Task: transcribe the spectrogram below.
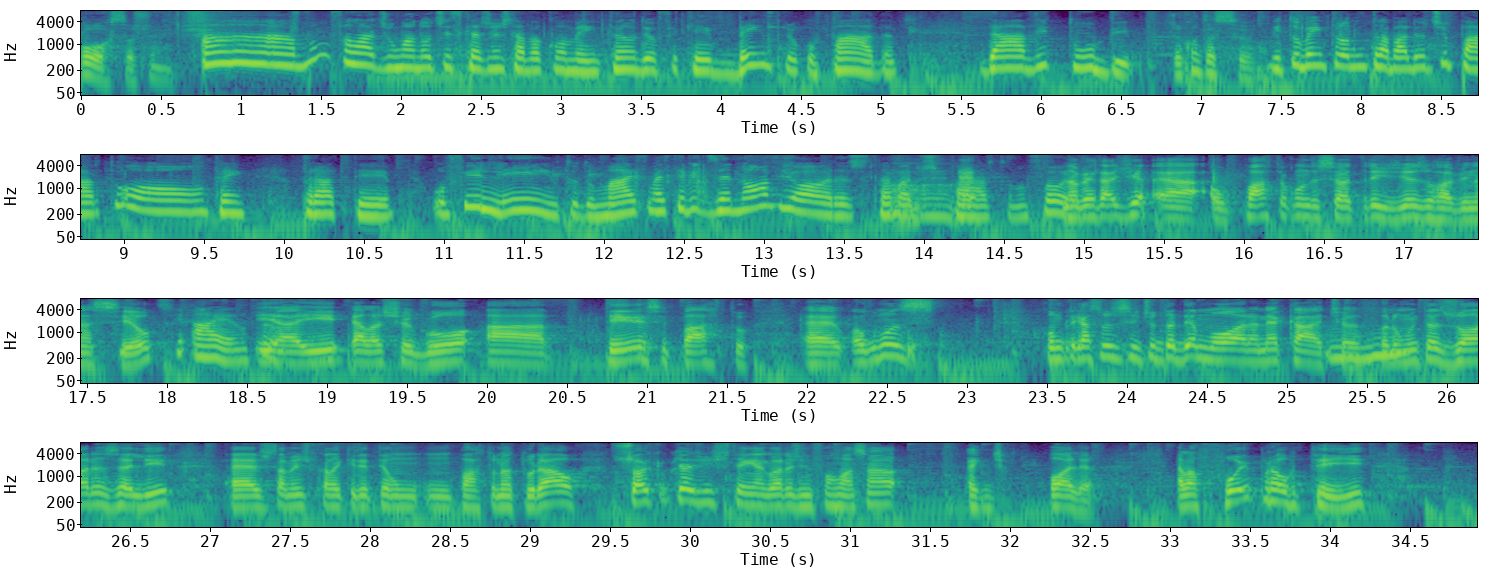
força, gente. Ah, vamos falar de uma notícia que a gente estava comentando e eu fiquei bem preocupada, da Vitube. O que aconteceu? Vitube entrou no trabalho de parto ontem para ter o filhinho e tudo mais, mas teve 19 horas de trabalho de parto, não foi? Na verdade, a- o parto aconteceu há três dias, o Ravi nasceu. Ah, é, não foi? E aí ela chegou a ter esse parto, é, algumas complicações no sentido da demora, né, Kátia? Uhum. Foram muitas horas ali, é, justamente porque ela queria ter um, um parto natural. Só que o que a gente tem agora de informação é que, olha, ela foi para UTI,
